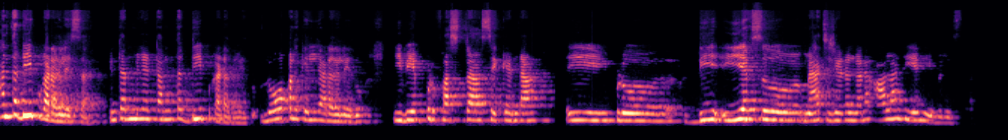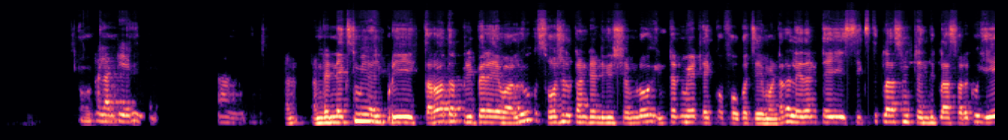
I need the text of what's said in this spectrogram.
అంత డీప్ అడగలేదు సార్. ఇంటర్మీడియట్ అంత డీప్ అడగలేదు. లోపలికి వెళ్ళి అడగలేదు. ఇవి ఎప్పుడు ఫస్టా సెకండా ఈ ఇప్పుడు డి ఇయర్స్ మ్యాచ్ చేయడం కానీ అలాంటి ఏమి ఇవ్వలేదు సార్. అలాంటి. ఏమి అంటే నెక్స్ట్ మీ ఇప్పుడు ఈ తర్వాత ప్రిపేర్ అయ్యే వాళ్ళు సోషల్ కంటెంట్ విషయంలో ఇంటర్మీడియట్ ఎక్కువ ఫోకస్ చేయమంటారా? లేదంటే ఈ సిక్స్త్ క్లాస్ నుంచి టెన్త్ క్లాస్ వరకు ఏ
